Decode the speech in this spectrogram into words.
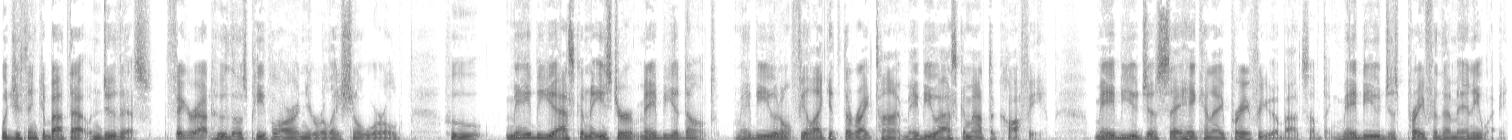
Would you think about that and do this? Figure out who those people are in your relational world who maybe you ask them to Easter, maybe you don't. Maybe you don't feel like it's the right time. Maybe you ask them out to coffee. Maybe you just say, hey, can I pray for you about something? Maybe you just pray for them anyway.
